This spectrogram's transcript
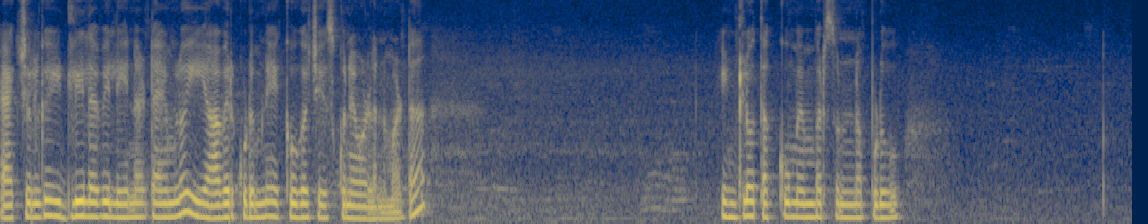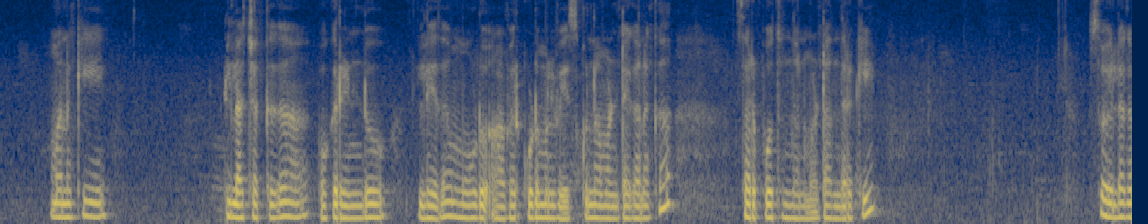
యాక్చువల్గా ఇడ్లీలు అవి లేని టైంలో ఈ ఆవిరి కుడుమునే ఎక్కువగా చేసుకునేవాళ్ళు అనమాట ఇంట్లో తక్కువ మెంబర్స్ ఉన్నప్పుడు మనకి ఇలా చక్కగా ఒక రెండు లేదా మూడు ఆవిరి కుడుములు వేసుకున్నామంటే కనుక సరిపోతుందన్నమాట అందరికీ. సో ఇలాగ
